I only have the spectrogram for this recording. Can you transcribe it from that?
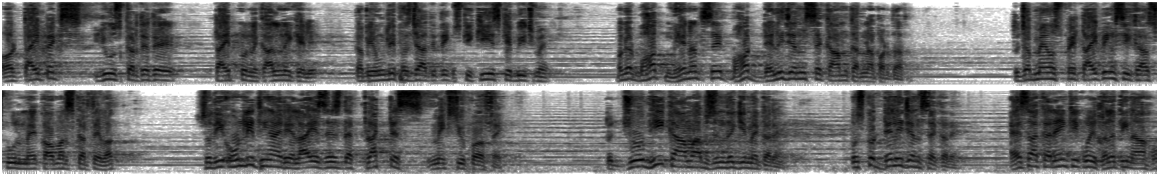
और टाइपेक्स यूज़ करते थे टाइप को निकालने के लिए। कभी उंगली फंस जाती थी उसकी कीज के बीच में। मगर बहुत मेहनत से, बहुत डेलीजेंस से काम करना पड़ता था। तो जब मैं उस पर टाइपिंग सीखा स्कूल में कॉमर्स करते वक्त so the only thing I realize is that practice makes you perfect तो जो भी काम आप ज़िंदगी में करें, उसको डेलीजेंस से करें। ऐसा करें कि कोई गलती ना हो।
